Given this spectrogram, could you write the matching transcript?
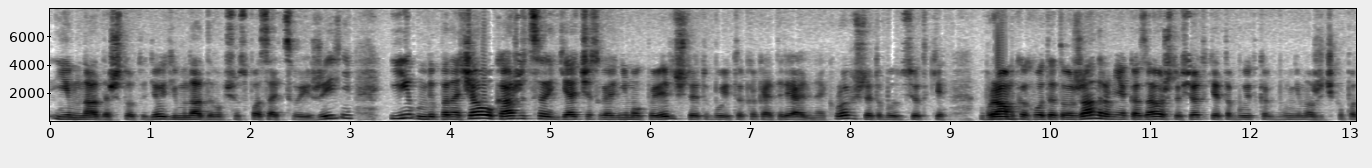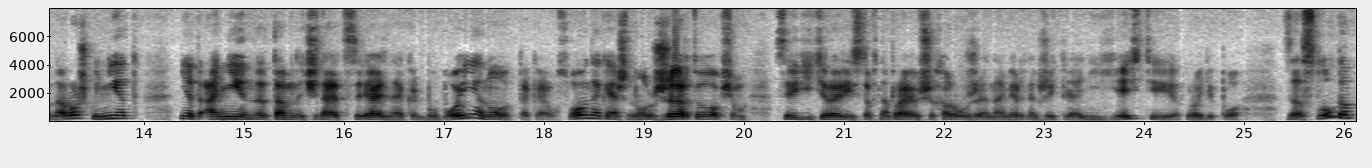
им надо что-то делать, им надо, в общем, спасать свои жизни. И поначалу кажется, я, честно говоря, не мог поверить, что это будет какая-то реальная кровь, что это будет все-таки в рамках вот этого жанра, мне казалось, что все-таки это будет как бы немножечко понарошку. Нет, нет, они, там начинается реальная как бы бойня, ну, такая условная, конечно, но жертвы, в общем, среди террористов, направивших оружие на мирных жителей, они есть, и вроде по заслугам.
